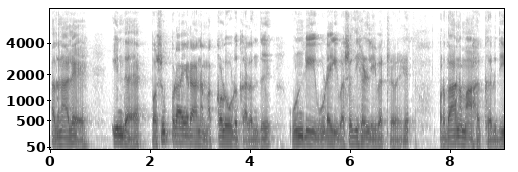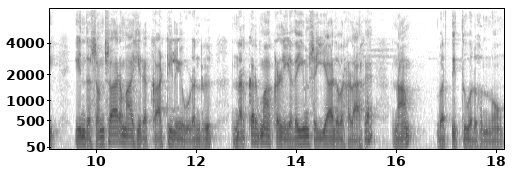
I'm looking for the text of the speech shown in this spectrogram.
அதனாலே இந்த பசுப்பிராயரான மக்களோடு கலந்து உண்டி உடை வசதிகள் இவற்றை பிரதானமாக கருதி இந்த சம்சாரமாகிற காட்டிலே உழன்று நற்கர்மாக்கள் எதையும் செய்யாதவர்களாக நாம் வர்த்தித்து வருகின்றோம்.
